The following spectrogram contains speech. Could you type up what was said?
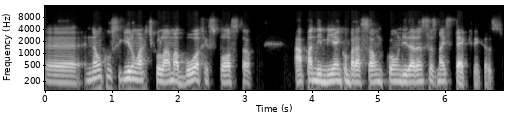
eh, não conseguiram articular uma boa resposta à pandemia em comparação com lideranças mais técnicas.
